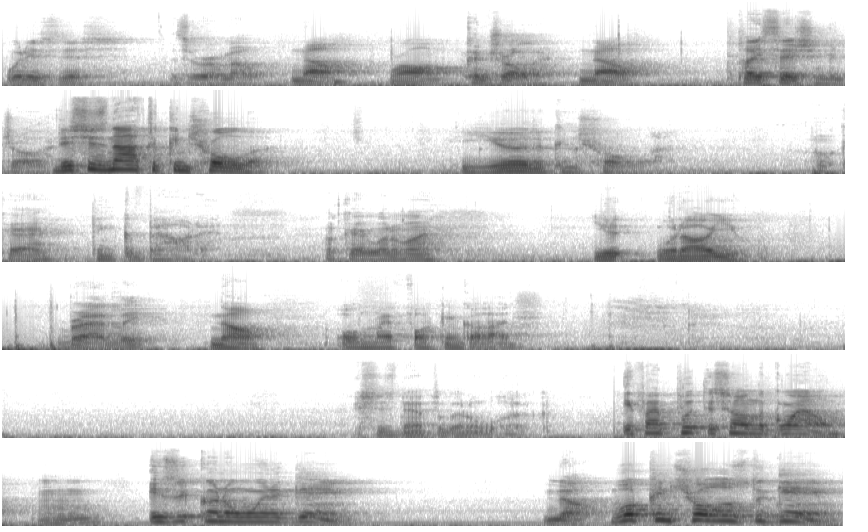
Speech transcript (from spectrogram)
What is this? It's a remote No. Wrong. controller. No. PlayStation controller. This is not the controller. You're the controller. Okay. Think about it. Okay. What am I? You. What are you? Bradley. No. Oh my fucking god. This is never gonna work. If I put this on the ground, mm-hmm. is it gonna win a game? No. What controls the game?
